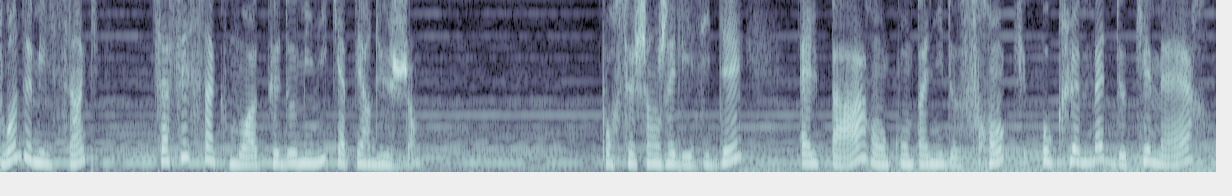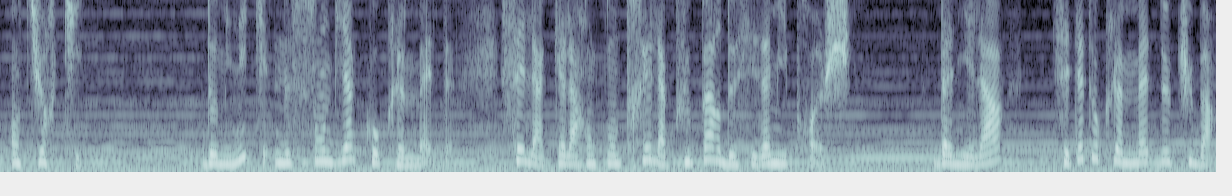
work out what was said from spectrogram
Juin 2005, ça fait cinq mois que Dominique a perdu Jean. Pour se changer les idées, elle part en compagnie de Franck au Club Med de Kemer, en Turquie. Dominique ne se sent bien qu'au Club Med. C'est là qu'elle a rencontré la plupart de ses amis proches. Daniela, c'était au Club Med de Cuba.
